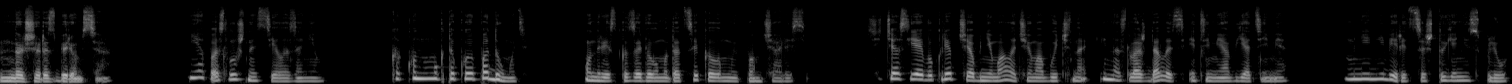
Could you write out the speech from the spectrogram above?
Дальше разберемся. Я послушно села за ним. Как он мог такое подумать? Он резко завел мотоцикл, и мы помчались. Сейчас я его крепче обнимала, чем обычно, и наслаждалась этими объятиями. Мне не верится, что я не сплю.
